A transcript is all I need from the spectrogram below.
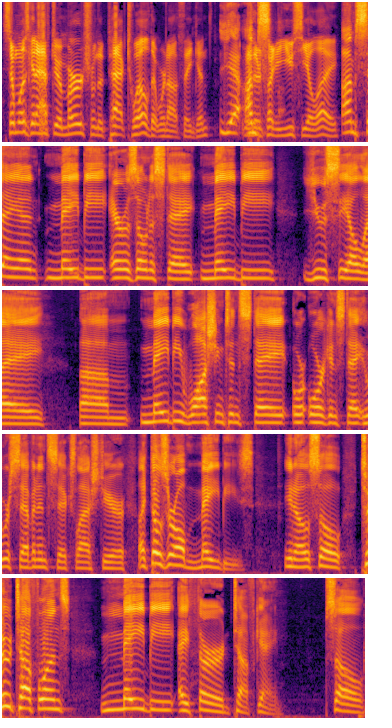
someone's going to have to emerge from the Pac-12 that we're not thinking. Yeah, I'm it's like a UCLA. I'm saying maybe Arizona State, maybe UCLA, um, maybe Washington State or Oregon State, who were seven and six last year. Like those are all maybes, you know. So two tough ones, maybe a third tough game. So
